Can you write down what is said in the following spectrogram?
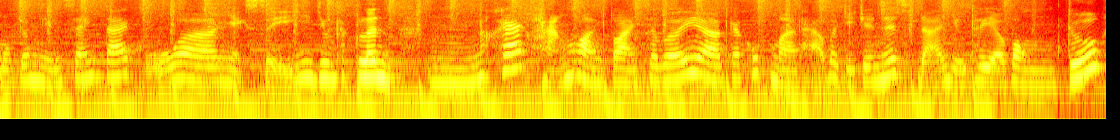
một trong những sáng tác của à, nhạc sĩ Dương Khắc Linh. Nó khác hẳn hoàn toàn so với à, ca khúc mà Thảo và chị Janice đã dự thi ở vòng trước.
